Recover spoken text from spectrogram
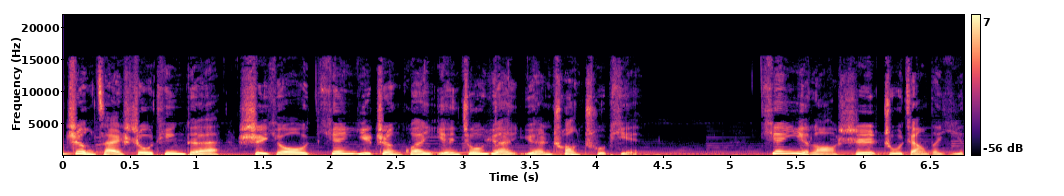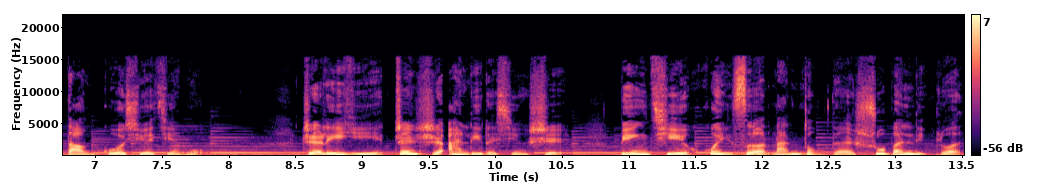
正在收听的是由天意正观研究院原创出品，天意老师主讲的一档国学节目。这里以真实案例的形式，摒弃晦涩难懂的书本理论，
